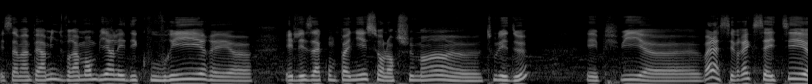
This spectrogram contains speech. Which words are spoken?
Et ça m'a permis de vraiment bien les découvrir et, et de les accompagner sur leur chemin tous les deux. Et puis, voilà, c'est vrai que ça a été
